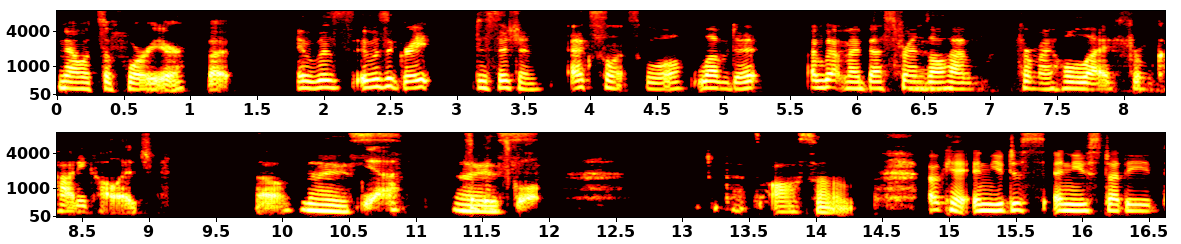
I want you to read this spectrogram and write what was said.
now it's a four year, but it was, it was a great decision. Excellent school. Loved it. I've got my best friends Yeah. I'll have for my whole life from Cottey College. So Nice. yeah, Nice. it's a good school. That's awesome. Okay, and you just and you studied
